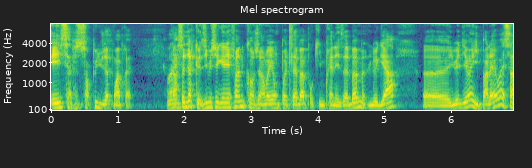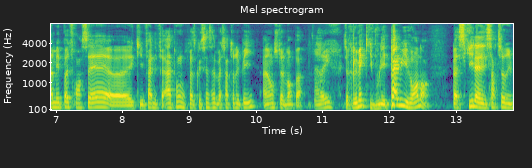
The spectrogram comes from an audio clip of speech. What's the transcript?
et ça ne sort plus du Japon après. Ouais. Alors, c'est-à-dire que The Elephant, quand j'ai envoyé mon pote là-bas pour qu'il me prenne les albums, le gars, euh, il lui a dit, ouais, il parlait, ouais, c'est un de mes potes français qui est fan. Il fait, Attends, parce que ça, ça va sortir du pays? Ah non, je te le vends pas. Ah oui C'est-à-dire que le mec, il voulait pas lui vendre parce qu'il allait sortir du,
